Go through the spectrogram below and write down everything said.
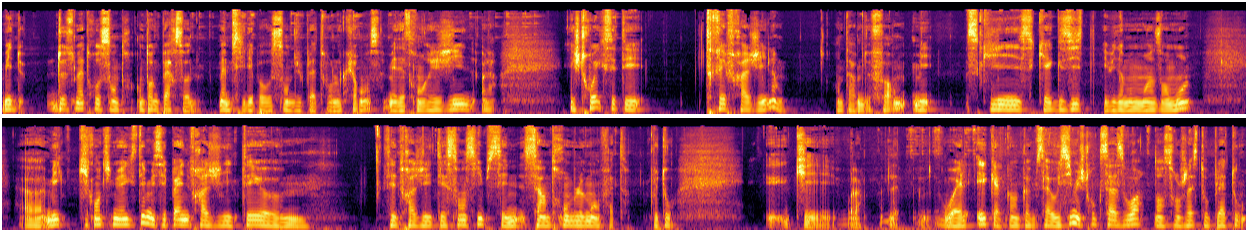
mais de, se mettre au centre en tant que personne, même s'il n'est pas au centre du plateau en l'occurrence, mais d'être en régie, voilà. Et je trouvais que c'était très fragile en termes de forme, mais ce qui, ce qui existe évidemment de moins en moins, euh, mais qui continue à exister, mais c'est pas une fragilité, euh, c'est une fragilité sensible, c'est un tremblement en fait, plutôt qui voilà où elle est quelqu'un comme ça aussi mais je trouve que ça se voit dans son geste au plateau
